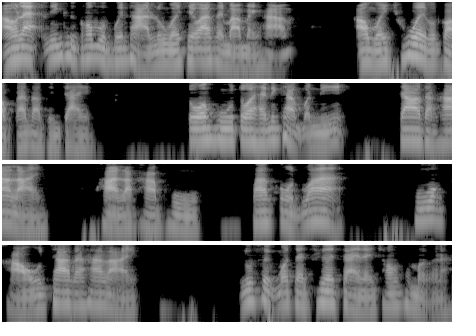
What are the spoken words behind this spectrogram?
เอาละนี่คือข้อมูลพื้นฐานรู้ไว้ใช่ว่าใส่บาแบ่งหาม เอาไว้ช่วยประกอบการตัดสินใจ ตัวภูตัวแฮนดิแคปวันนี้ เจ้าทั้งห้าราย ผ่านราคาภูปรากฏว่าพวกเขาชาติห้าราย รู้สึกว่าจะเชื่อใจในช่องเสมอนะ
